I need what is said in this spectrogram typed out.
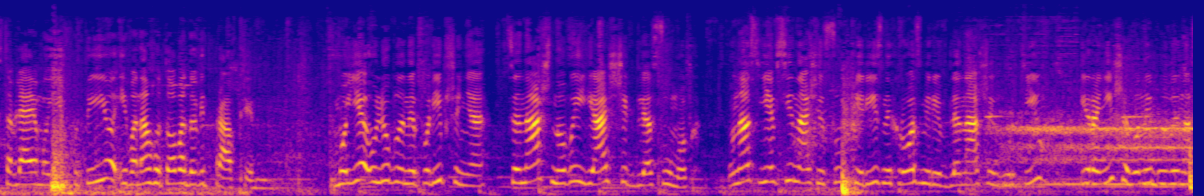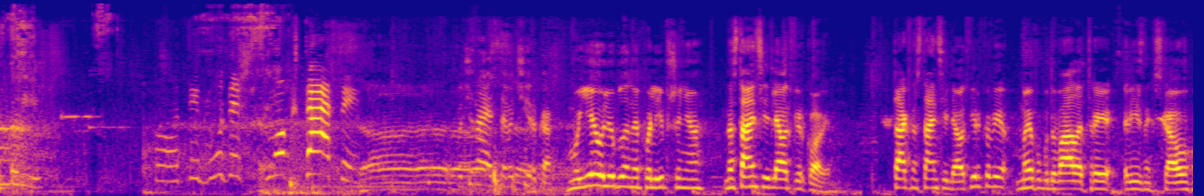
вставляємо її в кутию, і вона готова до відправки. Моє улюблене поліпшення це наш новий ящик для сумок. У нас є всі наші сумки різних розмірів для наших гуртів, і раніше вони були на столі. Ти будеш смоктати. Починається вечірка. Моє улюблене поліпшення на станції для отвіркові. Так, на станції для отвіркові ми побудували три різних скау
